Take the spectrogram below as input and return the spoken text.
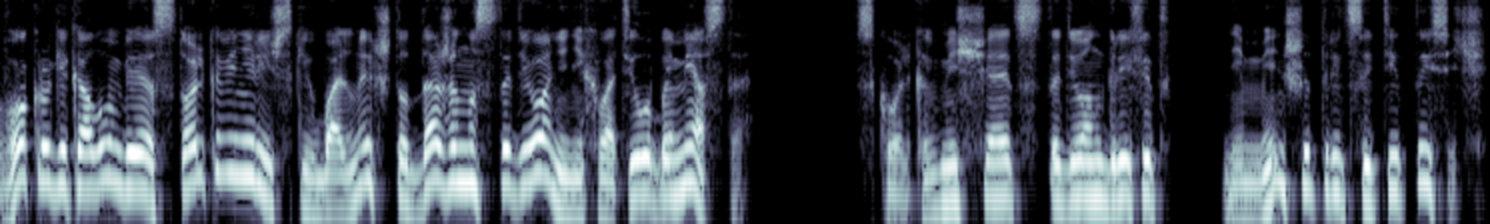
В округе Колумбия столько венерических больных, что даже на стадионе не хватило бы места. Сколько вмещает стадион Гриффит? Не меньше 30 тысяч.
